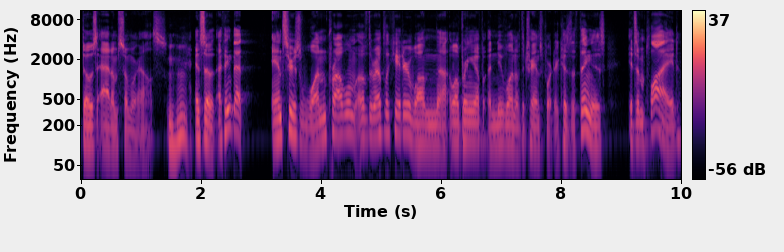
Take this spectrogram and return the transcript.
those atoms somewhere else. Mm-hmm. And so I think that answers one problem of the replicator while not while bringing up a new one of the transporter. Because the thing is, it's implied,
